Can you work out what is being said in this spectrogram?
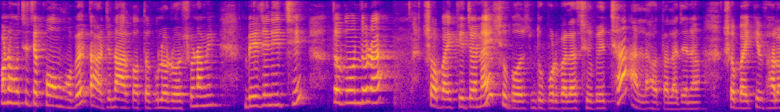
মনে হচ্ছে যে কম হবে, তার জন্য আর কতগুলো রসুন আমি ভেজে নিচ্ছি। তো বন্ধুরা, সবাইকে জানাই শুভ দুপুরবেলা শুভেচ্ছা, আল্লাহ তালা যেন সবাইকে ভালো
